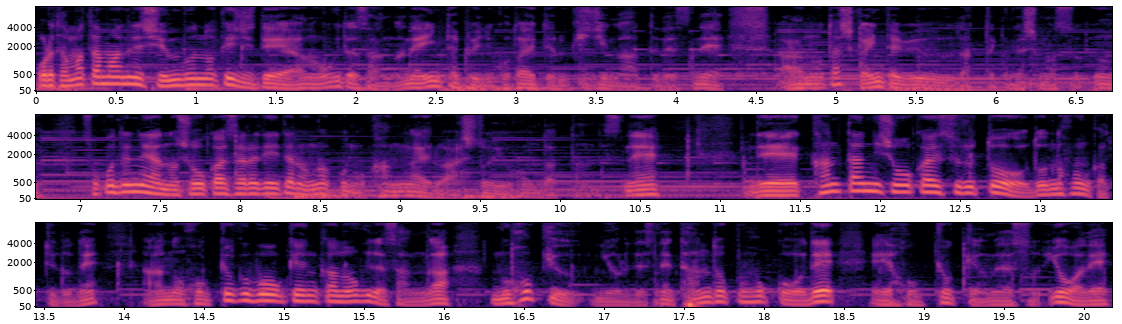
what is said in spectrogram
これたまたまね新聞の記事であの荻田さんがねインタビューに答えている記事があってですねあの確かインタビューだった気がします、うん、そこでねあの紹介されていたのがこの「考える足」という本だったんですねで簡単に紹介するとどんな本かっていうとねあの北極冒険家の荻田さんが無補給によるですね単独歩行で、えー北極圏を目指す。要はね、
